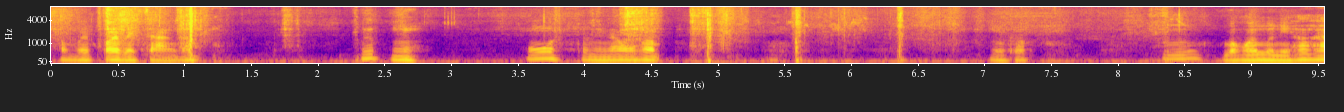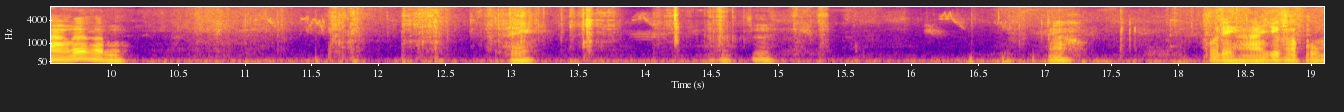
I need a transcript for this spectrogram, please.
เอาไปปล่อยไปสั่งครับปึ๊บนี่ โอ้ยตัวนี้เน่าครับ นี่ครับอืมบอกหอยมือนี่ห่างๆเด้อครับนี่เฮ้ยอืมเอาก็ได้หาอยู่ครับผม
